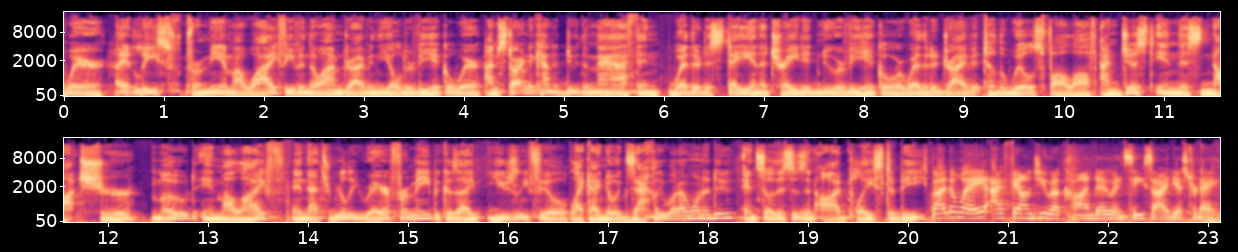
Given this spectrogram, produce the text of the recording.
where at least for me and my wife even though i'm driving the older vehicle where i'm starting to kind of do the math and whether to stay in a traded newer vehicle or whether to drive it till the wheels fall off i'm just in this not sure mode in my life and that's really rare for me because i usually feel like i know exactly what i want to do and so this is an odd place to be by the way i found you a condo in seaside yesterday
